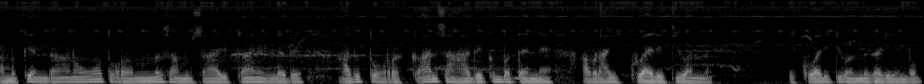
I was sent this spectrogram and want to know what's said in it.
നമുക്ക് എന്താണോ തുറന്ന് സംസാരിക്കാനുള്ളത് അത് തുറക്കാൻ സാധിക്കുമ്പോൾ തന്നെ അവിടെ ആ ഇക്വാലിറ്റി വന്ന്. ഇക്വാലിറ്റി വന്നു കഴിയുമ്പം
